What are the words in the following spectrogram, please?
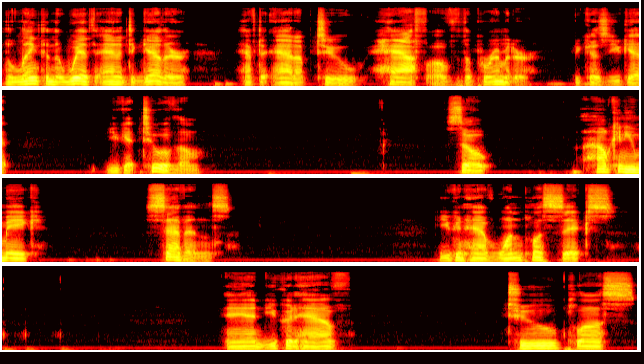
the length and the width added together have to add up to half of the perimeter because you get you get two of them. So how can you make sevens? You can have 1 plus 6 and you could have 2 plus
